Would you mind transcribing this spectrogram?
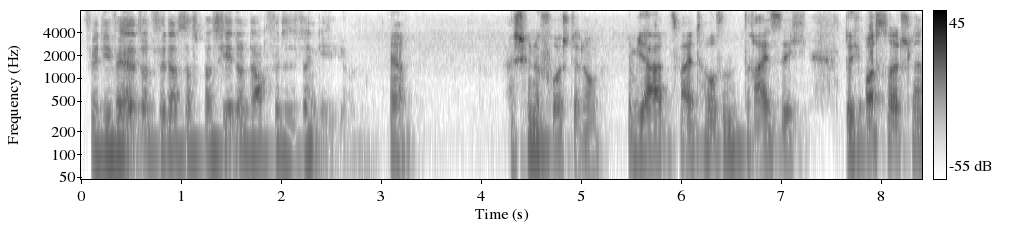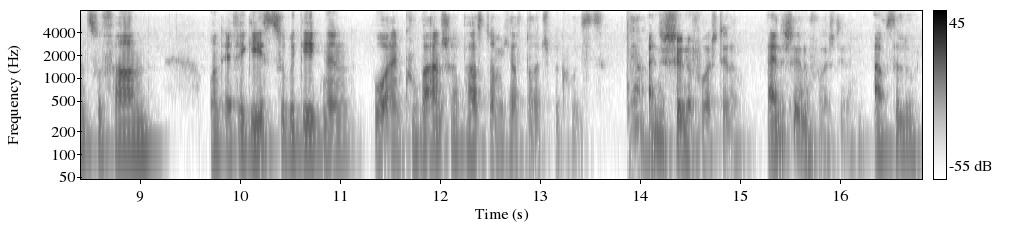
für die Welt und für das, was passiert und auch für das Evangelium. Ja. Eine schöne Vorstellung. Im Jahr 2030 durch Ostdeutschland zu fahren und FEGs zu begegnen, wo ein kubanischer Pastor mich auf Deutsch begrüßt. Ja. Eine schöne Vorstellung. Eine schöne Vorstellung. Absolut.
